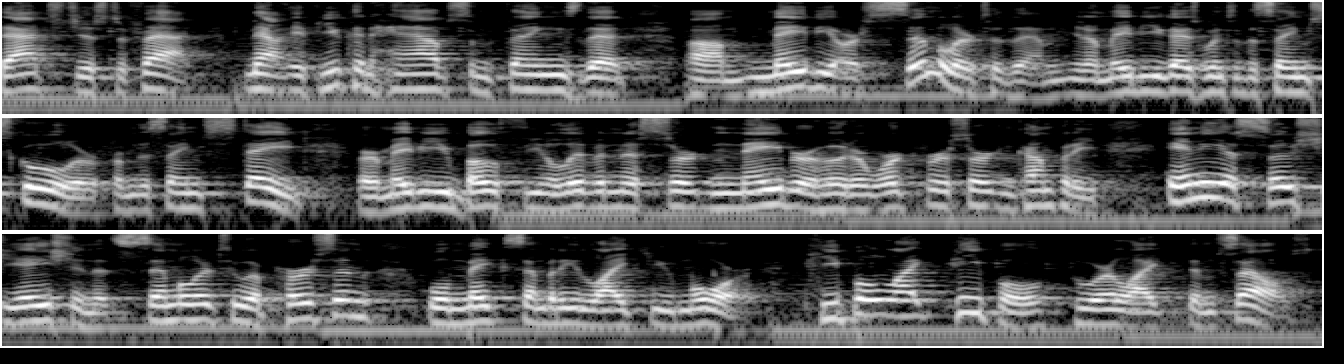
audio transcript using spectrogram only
that's just a fact. Now if you can have some things that um, maybe are similar to them you know maybe you guys went to the same school or from the same state or maybe you both you know live in a certain neighborhood or work for a certain company any association that's similar to a person will make somebody like you more. People like people who are like themselves.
